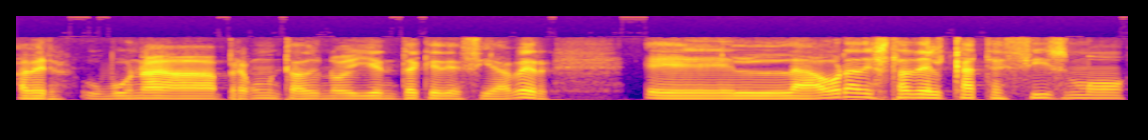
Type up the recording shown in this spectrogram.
a ver, hubo una pregunta de un oyente que decía, a ver, eh, la hora de estar del catecismo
